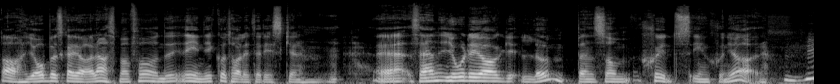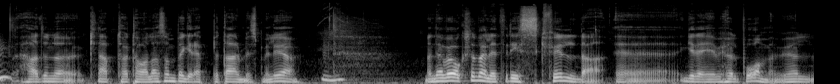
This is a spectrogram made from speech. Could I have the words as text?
ja, jobbet ska göras. Man får, det ingick att ta lite risker. Eh, sen gjorde jag lumpen som skyddsingenjör. Mhm. Hade nog knappt hört talas om begreppet arbetsmiljö. Mm. Men det var också väldigt riskfyllda eh, grejer vi höll på med. Vi höll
